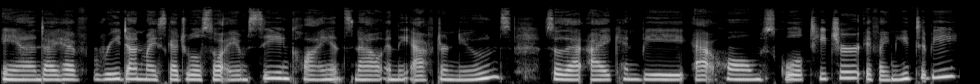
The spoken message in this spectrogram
And I have redone my schedule. So I am seeing clients now in the afternoons so that I can be at home school teacher if I need to be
